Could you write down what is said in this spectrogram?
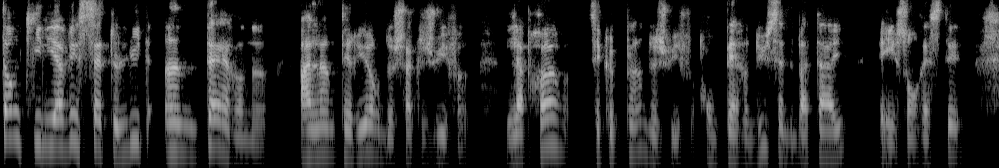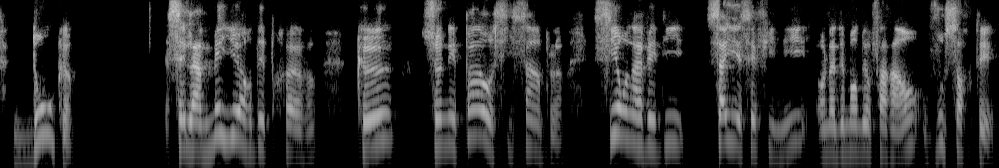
tant qu'il y avait cette lutte interne à l'intérieur de chaque juif, la preuve c'est que plein de juifs ont perdu cette bataille et ils sont restés. Donc c'est la meilleure des preuves que ce n'est pas aussi simple. Si on avait dit, ça y est, c'est fini, on a demandé au Pharaon, vous sortez.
